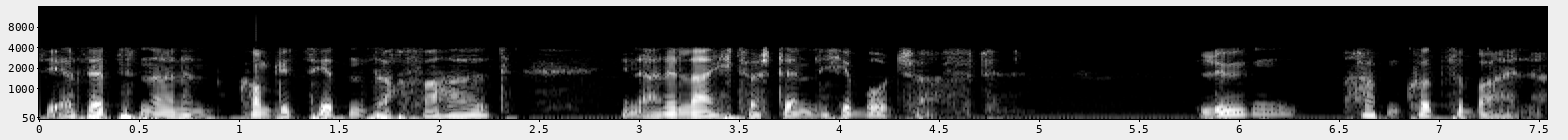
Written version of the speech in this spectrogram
Sie ersetzen einen komplizierten Sachverhalt in eine leicht verständliche Botschaft. Lügen haben kurze Beine.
